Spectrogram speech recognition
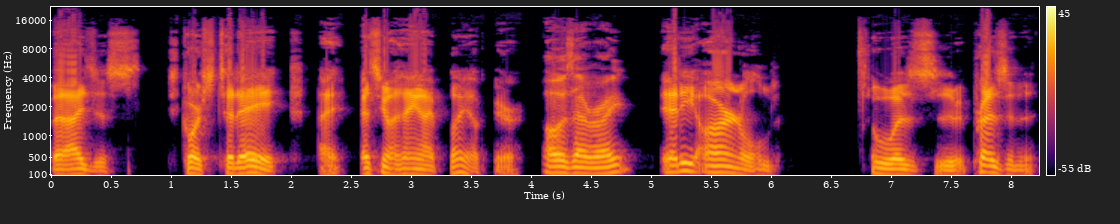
but I just, of course, today I that's the only thing I play up here. Oh, is that right? Eddy Arnold was the president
